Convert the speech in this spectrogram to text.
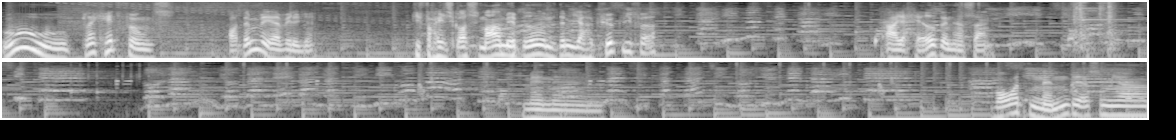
Uh, Black Headphones. Og dem vil jeg vælge. De er faktisk også meget mere bedre end dem, jeg har købt lige før. Ah, jeg havde den her sang. Men, øh... Hvor er den anden der, som jeg...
